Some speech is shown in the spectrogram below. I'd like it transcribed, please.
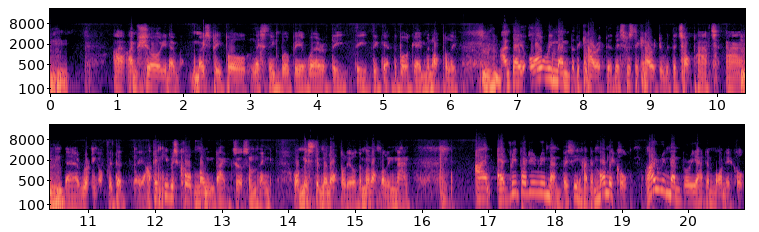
mm-hmm I, am sure you know most people listening will be aware of the the, the get the board game Monopoly, mm-hmm. and they all remember the character. This was the character with the top hat and mm-hmm. uh, running off with the. I think he was called Moneybags or something, or Mister Monopoly or the Monopoly Man. And everybody remembers he had a monocle. I remember he had a monocle,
